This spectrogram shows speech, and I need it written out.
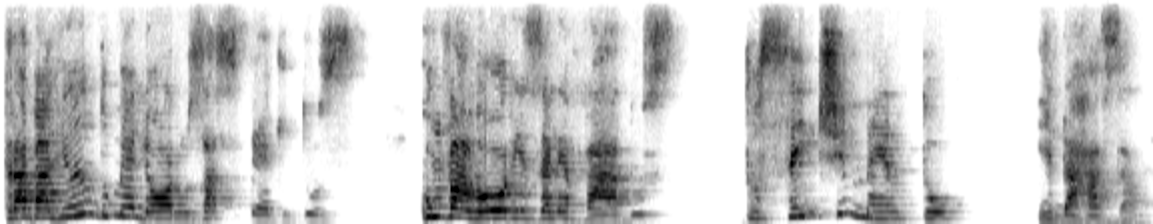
trabalhando melhor os aspectos com valores elevados do sentimento e da razão.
